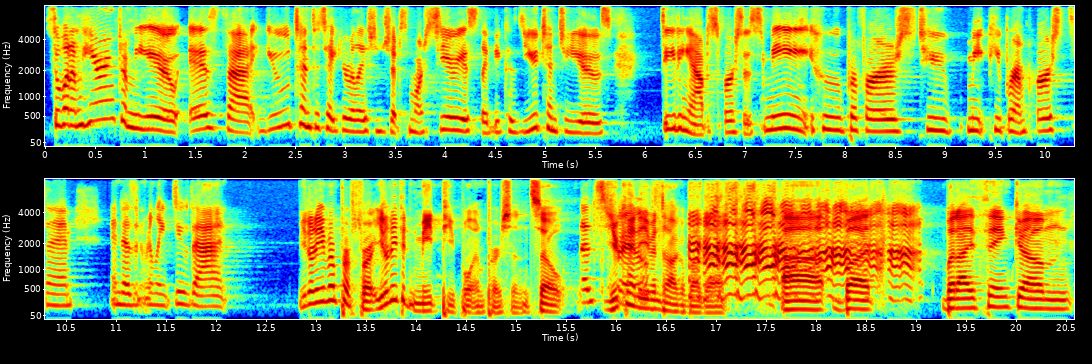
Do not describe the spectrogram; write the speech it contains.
So, what I'm hearing from you is that you tend to take your relationships more seriously because you tend to use dating apps versus me who prefers to meet people in person and doesn't really do that. You don't even prefer. You don't even meet people in person, so That's you can't even talk about that. uh, but but I think. Um,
